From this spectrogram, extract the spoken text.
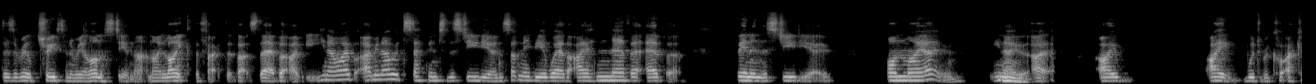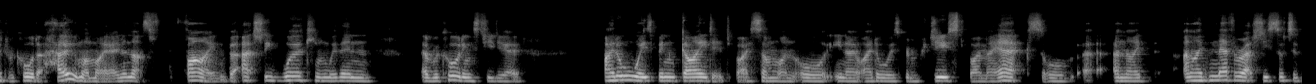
there's a real truth and a real honesty in that, and I like the fact that that's there. But I you know I I mean I would step into the studio and suddenly be aware that I had never ever been in the studio on my own. You know mm. I I I would record I could record at home on my own, and that's fine. But actually working within a recording studio, I'd always been guided by someone, or you know, I'd always been produced by my ex, or uh, and I and I'd never actually sort of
